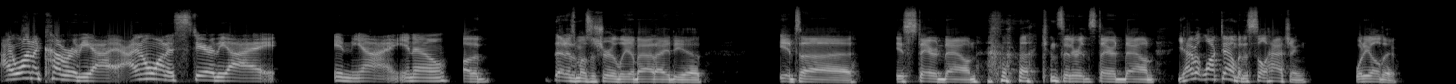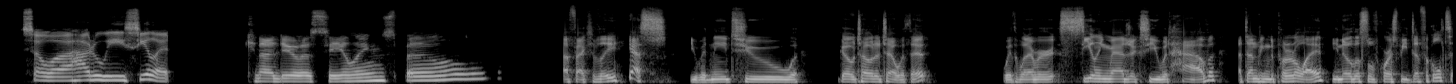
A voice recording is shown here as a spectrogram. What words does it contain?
I want to cover the eye. I don't want to stare the eye in the eye. You know. uh, that is most assuredly a bad idea. It uh is stared down. Consider it stared down. You have it locked down, but it's still hatching. What do y'all do? So, uh, how do we seal it? Can I do a sealing spell? Effectively, yes. You would need to go toe to toe with it, with whatever sealing magics you would have, attempting to put it away. You know this will of course be difficult,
